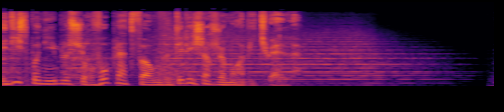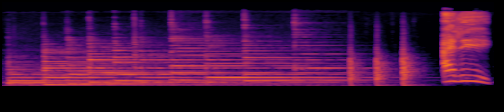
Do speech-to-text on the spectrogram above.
est disponible sur vos plateformes de téléchargement habituelles. Allez,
